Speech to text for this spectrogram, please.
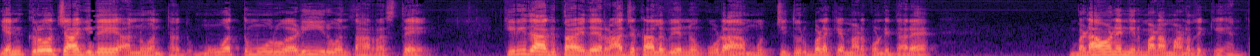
ಎನ್ಕ್ರೋಚ್ ಆಗಿದೆ ಅನ್ನುವಂತಹದ್ದು. ಮೂವತ್ತ್ಮೂರು ಅಡಿ ಇರುವಂತಹ ರಸ್ತೆ ಕಿರಿದಾಗ್ತಾ ಇದೆ. ರಾಜಕಾಲುವೆಯನ್ನು ಕೂಡ ಮುಚ್ಚಿ ದುರ್ಬಳಕೆ ಮಾಡಿಕೊಂಡಿದ್ದಾರೆ. ಬಡಾವಣೆ ನಿರ್ಮಾಣ ಮಾಡೋದಕ್ಕೆ ಅಂತ.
